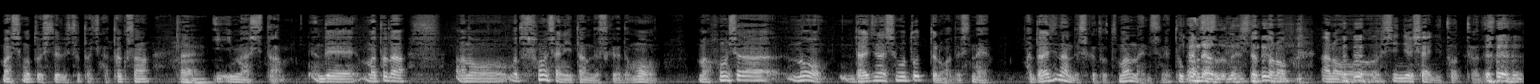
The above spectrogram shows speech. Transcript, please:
まあ、仕事をしている人たちがたくさんはいいました。で、まあ、ただあの私本社にいたんですけれども、まあ、本社の大事な仕事っていうのはですねまあ、大事なんですけどつまんないんですね。特になるほどね。下っ端のあの新入社員にとってはですね、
